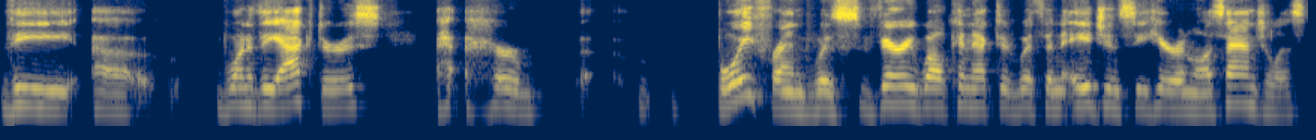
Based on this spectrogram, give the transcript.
the uh, one of the actors, her boyfriend was very well connected with an agency here in Los Angeles.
